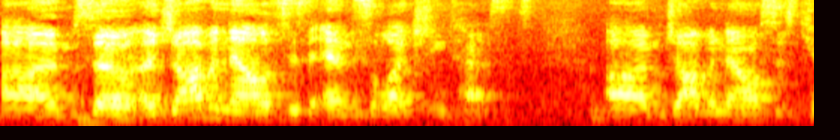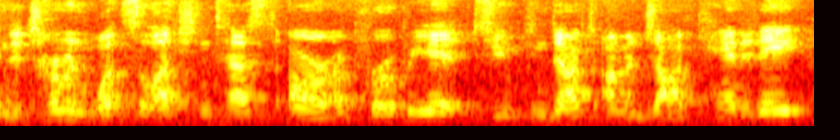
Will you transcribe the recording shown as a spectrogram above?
Um, so a job analysis and selection tests. Um, job analysis can determine what selection tests are appropriate to conduct on a job candidate.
